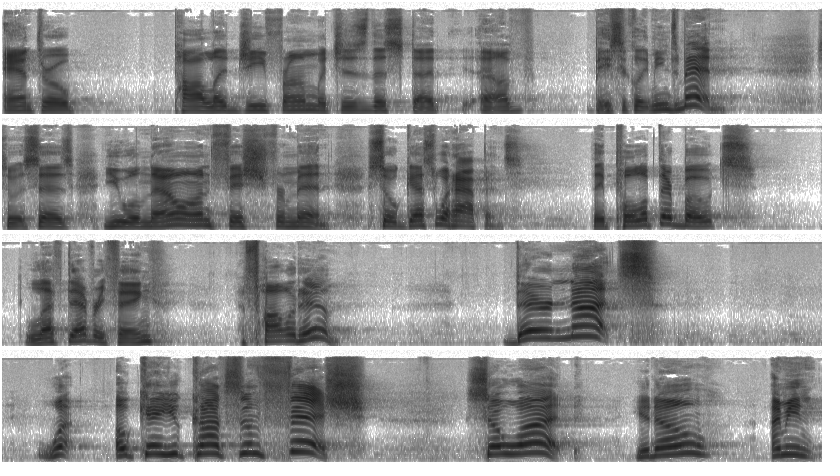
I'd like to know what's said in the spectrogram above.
anthropology from, which is the study of basically it means men. So it says, You will now on fish for men. So guess what happens? They pull up their boats, left everything, and followed him. they're nuts. What? Okay, you caught some fish. So what? You know? I mean,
